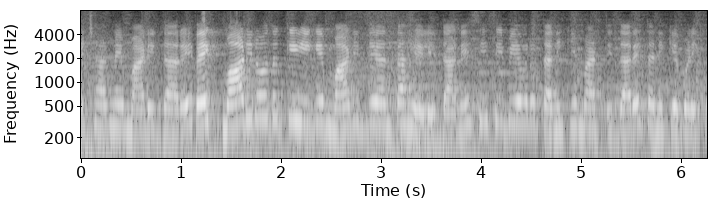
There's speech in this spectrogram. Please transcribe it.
ವಿಚಾರಣೆ ಮಾಡಿದ್ದಾರೆ. ಫೇಕ್ ಮಾಡಿರೋದಕ್ಕೆ ಹೀಗೆ ಮಾಡಿದ್ದೆ ಅಂತ ಹೇಳಿದ್ದಾನೆ. ಸಿಸಿಬಿ ಅವರು ತನಿಖೆ ಮಾಡ್ತಿದ್ದಾರೆ. ತನಿಖೆ ಬಳಿಕ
